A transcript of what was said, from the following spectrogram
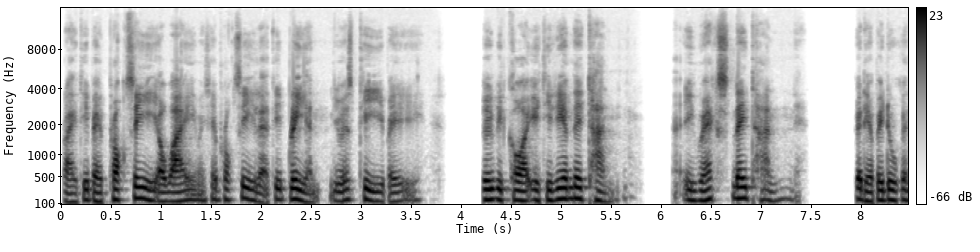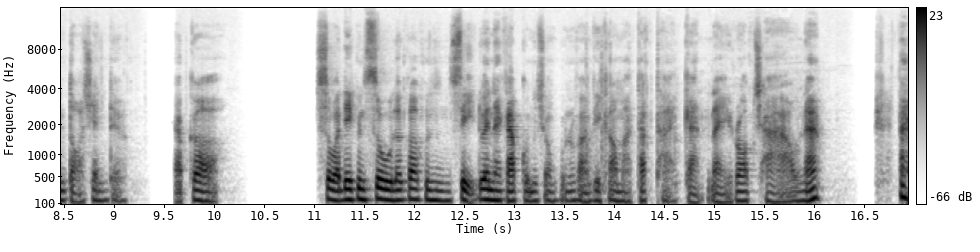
ใครที่ไป proxy เอาไว้ไม่ใช่ proxy แหละที่เปลี่ยน UST ไป ซื้อ Bitcoin Ethereum ได้ทัน EVX ได้ทันเนี่ยก็เดี๋ยวไปดูกันต่อเช่นเดิมครับก็สวัสดีคุณซูแล้วก็คุณสีด้วยนะครับ คุณผู้ชมคุณผู้ฟังที่เข้ามาทักทายกันในรอบเช้านะอะ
